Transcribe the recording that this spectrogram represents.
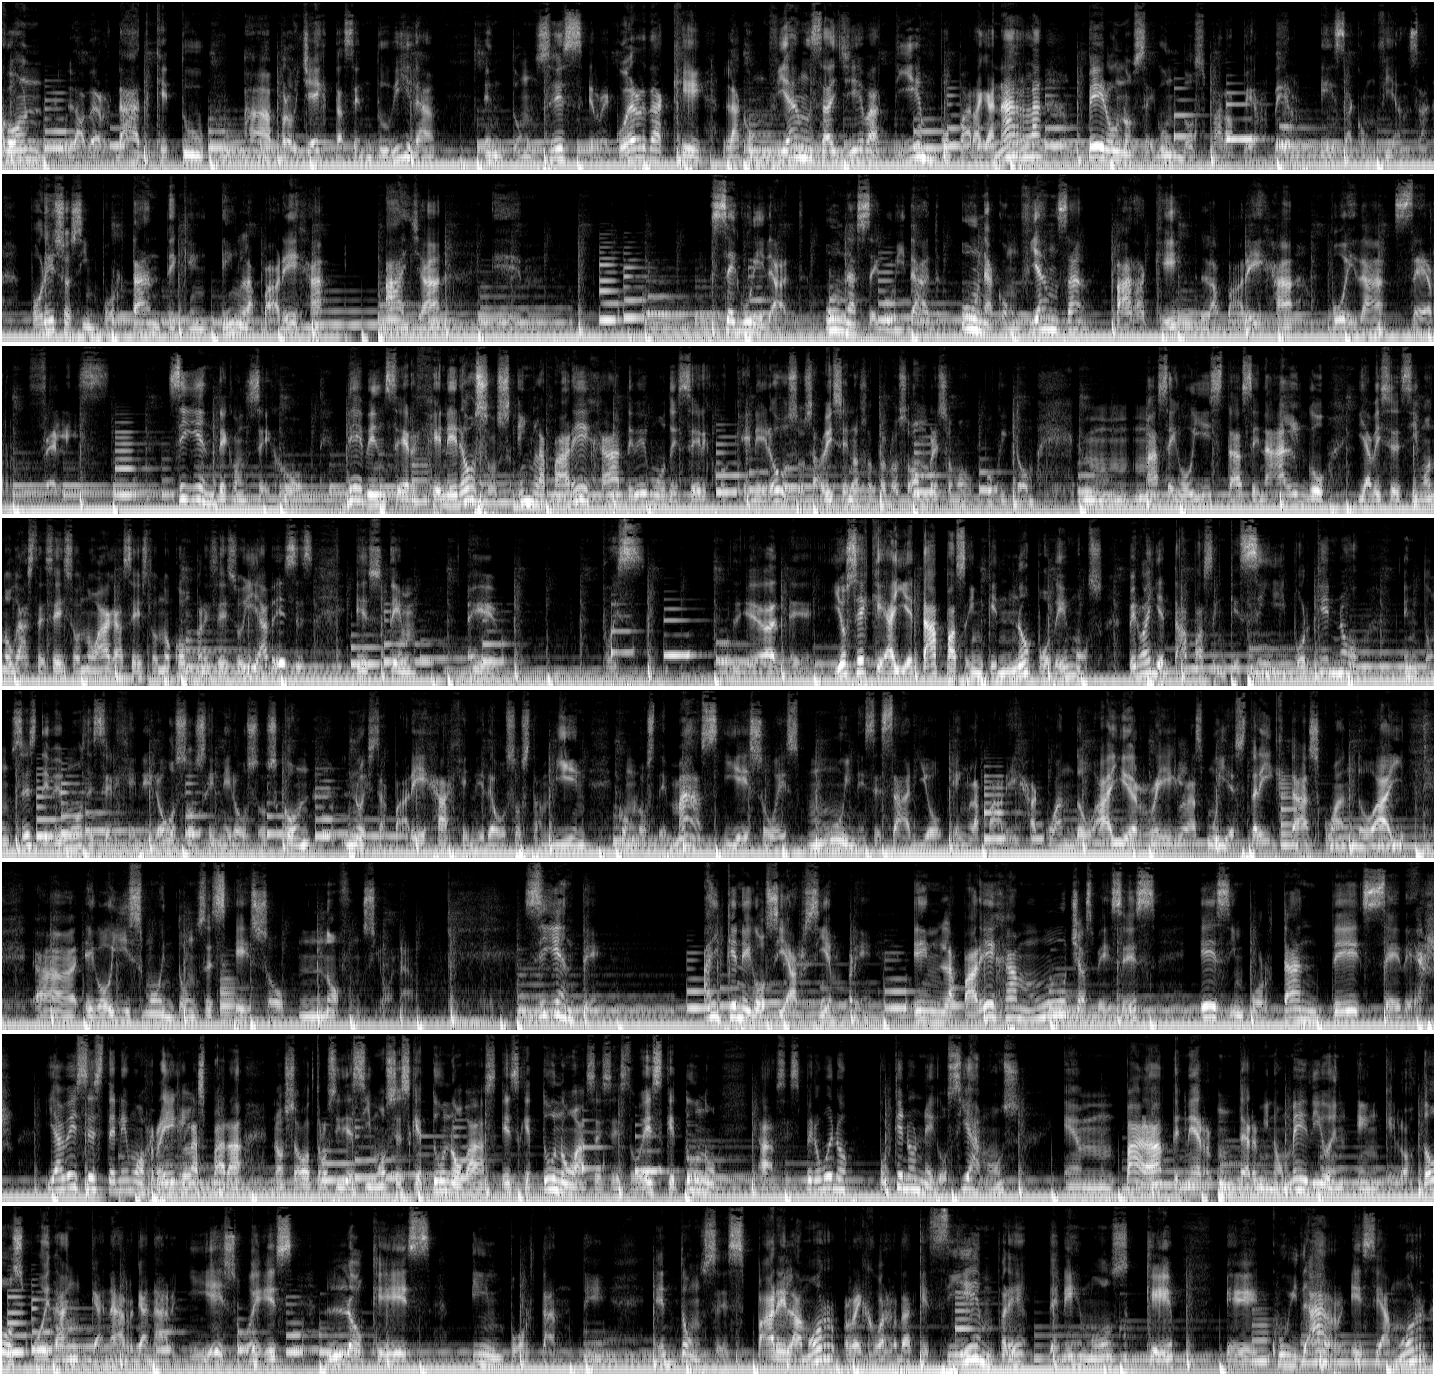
con la verdad que tú ah, proyectas en tu vida. Entonces recuerda que la confianza lleva tiempo para ganarla, pero unos segundos para perder esa confianza. Por eso es importante que en, la pareja haya em, seguridad, una seguridad, una confianza para que la pareja pueda ser feliz. Siguiente consejo. Deben ser generosos. En la pareja debemos de ser generosos. A veces nosotros los hombres somos un poquito mm, más egoístas en algo y a veces decimos no gastes eso, no hagas esto, no compres eso. Y a veces, este, eh, pues eh, eh, yo sé que hay etapas en que no podemos, pero hay etapas en que sí, ¿por qué no? Entonces debemos de ser generosos, generosos con nuestra pareja, generosos también con los demás y eso es muy necesario en la pareja cuando hay reglas muy estrictas, cuando hay ah, egoísmo, entonces eso no funciona. Siguiente, hay que negociar siempre. En la pareja muchas veces es importante ceder. Y a veces tenemos reglas para nosotros y decimos, es que tú no vas, es que tú no haces esto, es que tú no haces. Pero bueno, ¿por qué no negociamos em, para tener un término medio en, que los dos puedan ganar, ganar? Y eso es lo que es importante. Entonces, para el amor, recuerda que siempre tenemos que eh, cuidar ese amor,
